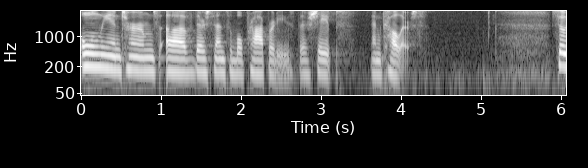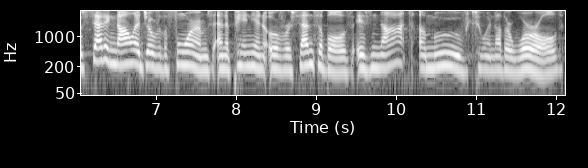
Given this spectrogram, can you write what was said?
only in terms of their sensible properties, their shapes and colors. So, setting knowledge over the forms and opinion over sensibles is not a move to another world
